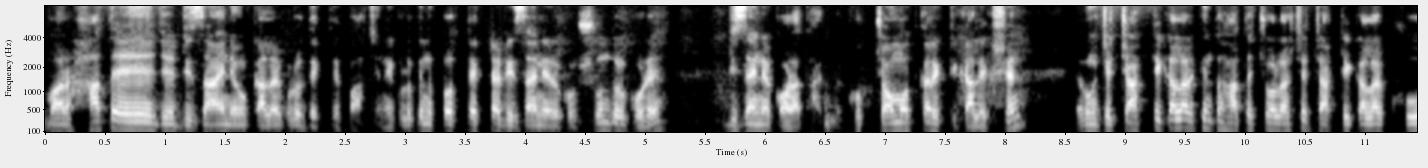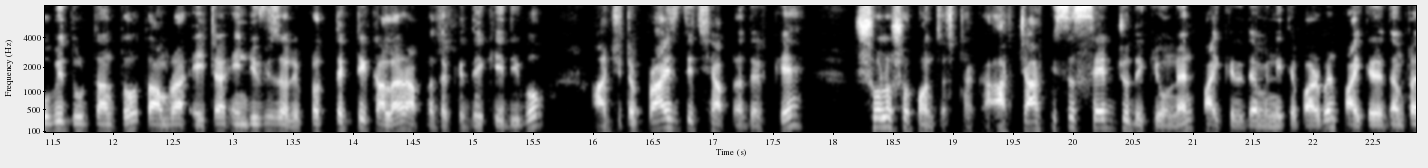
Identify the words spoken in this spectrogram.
আমার হাতে যে ডিজাইন এবং কালারগুলো দেখতে পাচ্ছেন, এগুলো কিন্তু প্রত্যেকটা ডিজাইন এরকম সুন্দর করে ডিজাইনে করা থাকবে। খুব চমৎকার একটি কালেকশন এবং যে চারটি কালার কিন্তু হাতে চলে আসছে, চারটি কালার খুবই দুর্দান্ত। তো আমরা এটা ইন্ডিভিজুয়ালি প্রত্যেকটি কালার আপনাদেরকে দেখিয়ে দিব। আর যেটা প্রাইস দিচ্ছে আপনাদেরকে ষোলোশো পঞ্চাশ টাকা। আর চার পিসের সেট যদি কেউ নেন, পাইকারি দামে নিতে পারবেন। পাইকারি দামটা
